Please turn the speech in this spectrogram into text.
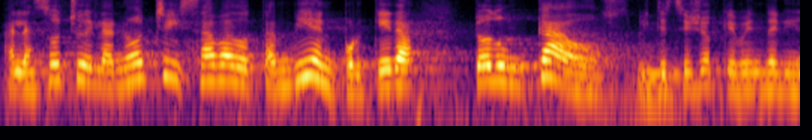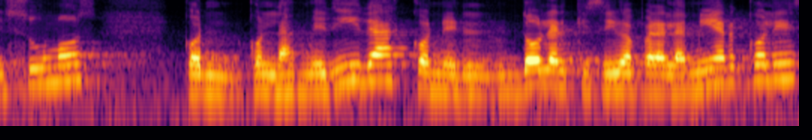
a las 8 de la noche y sábado también, porque era todo un caos, ¿viste? Mm. Ellos que venden insumos con, con, las medidas, con el dólar que se iba para la miércoles,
